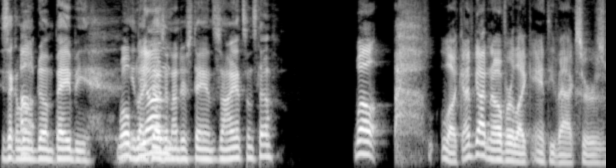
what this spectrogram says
He's like a little Uh, dumb baby. well, he like beyond- doesn't understand science and stuff. well, look, I've gotten over like anti-vaxxers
